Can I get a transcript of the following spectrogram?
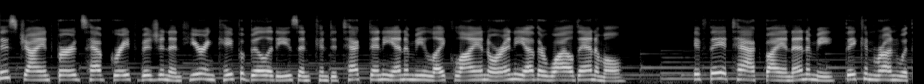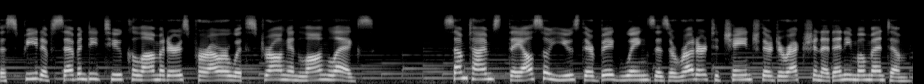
This giant birds have great vision and hearing capabilities and can detect any enemy like lion or any other wild animal. If they attack by an enemy, they can run with a speed of 72 km per hour with strong and long legs. Sometimes, they also use their big wings as a rudder to change their direction at any momentum.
